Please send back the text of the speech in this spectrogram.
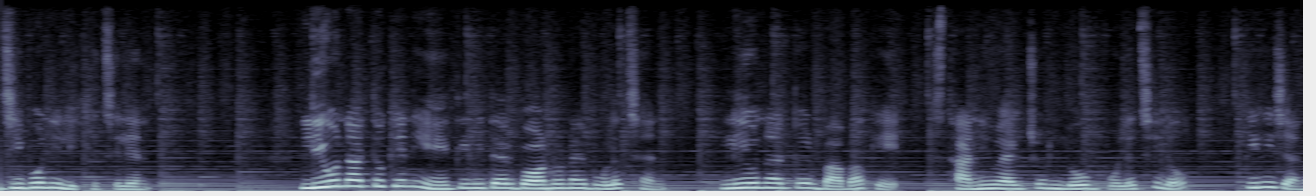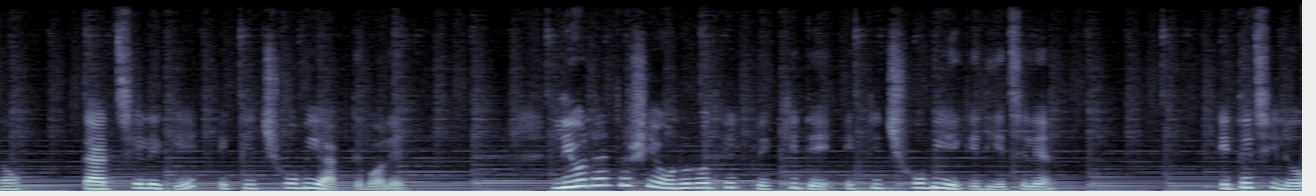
জীবনী লিখেছিলেন। লিওনার্দোকে নিয়ে তিনি তার বর্ণনায় বলেছেন, লিওনার্দোর বাবাকে স্থানীয় একজন লোক বলেছিল, তিনি যেন তার ছেলেকে একটি ছবি আঁকতে বলেন। লিওনার্দো সে অনুরোধের প্রেক্ষিতে একটি ছবি এঁকে দিয়েছিলেন। এতে ছিল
